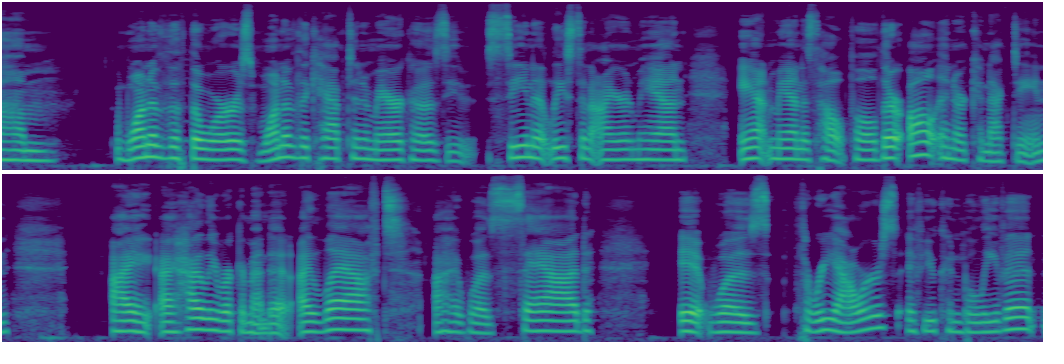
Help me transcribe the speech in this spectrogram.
um, one of the Thors, one of the Captain Americas, you've seen at least an Iron Man, Ant Man is helpful. They're all interconnecting. I, I highly recommend it. I laughed, I was sad. It was three hours, if you can believe it.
